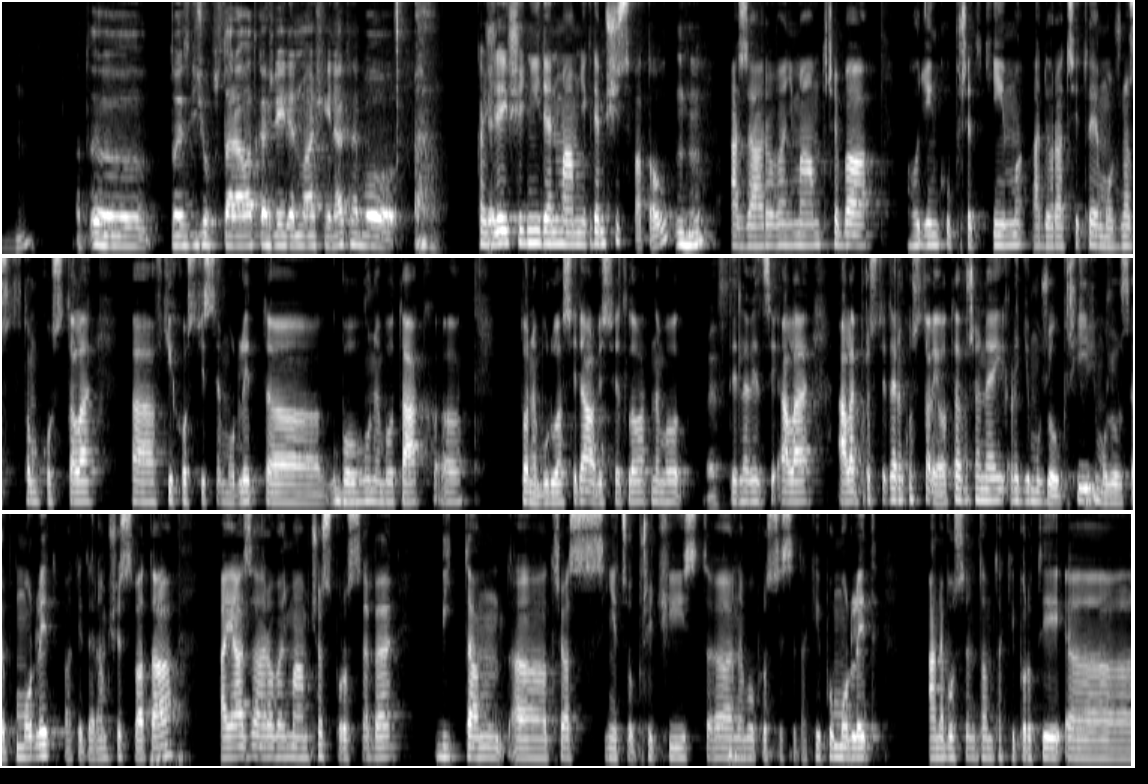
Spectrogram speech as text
Mm-hmm. A to, to jezdíš obstarávat každý den máš jinak, nebo... Každý všední den mám někde mši svatou mm-hmm. a zároveň mám třeba hodinku předtím adoraci, to je možnost v tom kostele v tichosti se modlit k Bohu nebo tak. To nebudu asi dál vysvětlovat, nebo tyhle věci, ale, ale prostě ten kostel je otevřený, lidi můžou přijít, přijít. můžou se pomodlit, pak je teda mše svatá a já zároveň mám čas pro sebe, být tam a třeba si něco přečíst nebo prostě se taky pomodlit, a nebo jsem tam taky pro ty uh,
